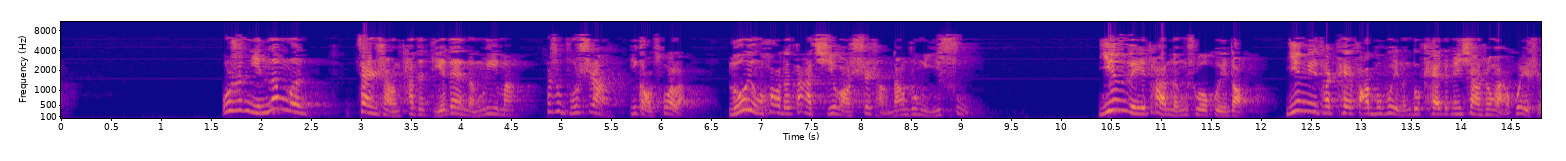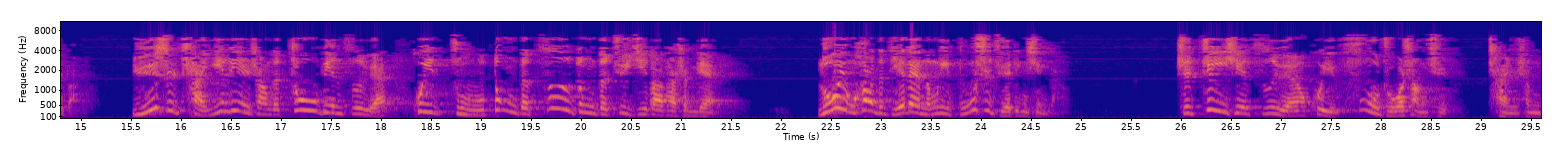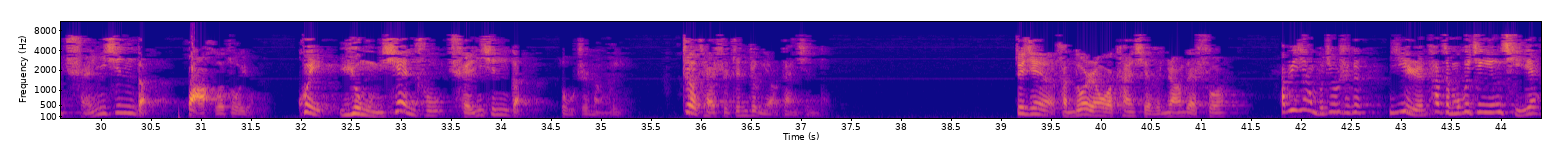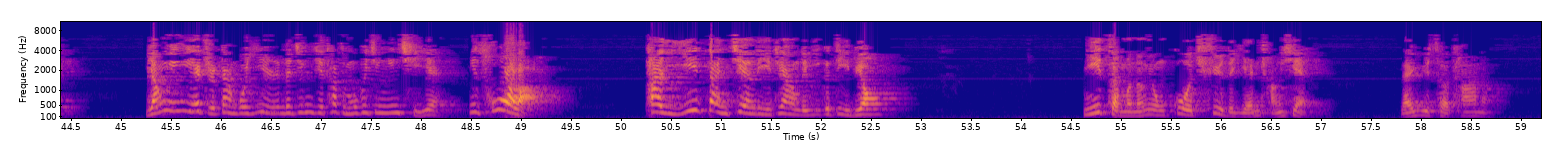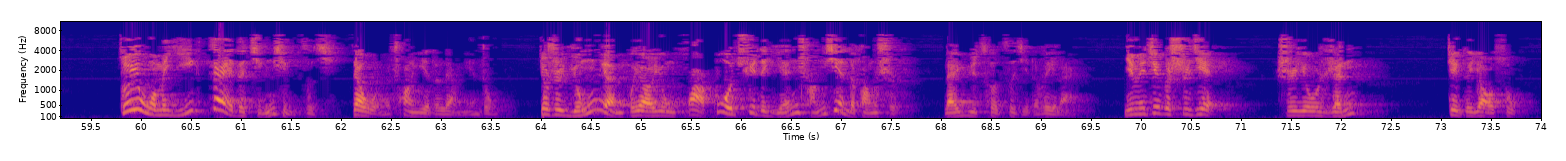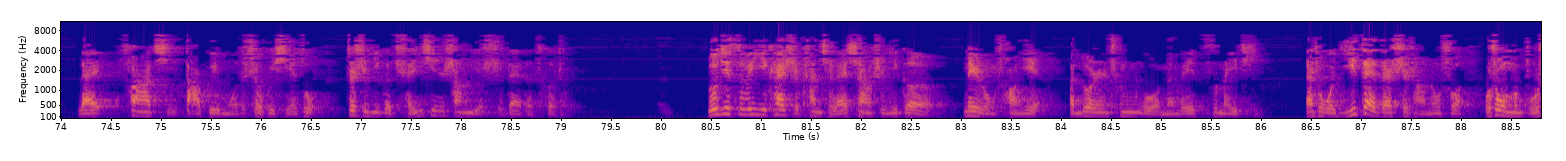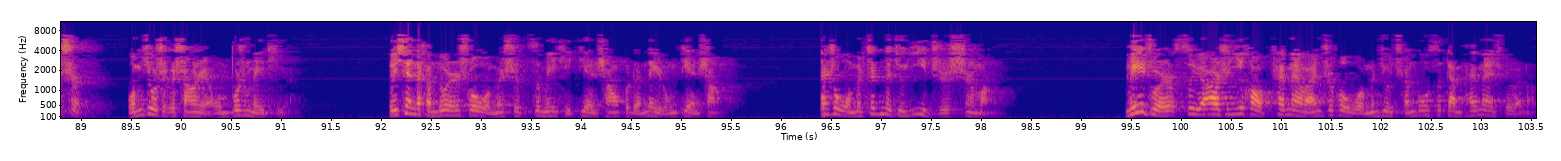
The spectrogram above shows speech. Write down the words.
我说你那么赞赏它的迭代能力吗？他说不是啊，你搞错了。罗永浩的大旗往市场当中一竖，因为他能说会道，因为他开发布会能够开的跟相声晚会似的。于是，产业链上的周边资源会主动的、自动的聚集到他身边。罗永浩的迭代能力不是决定性的，是这些资源会附着上去，产生全新的化合作用，会涌现出全新的组织能力，这才是真正要担心的。最近很多人我看写文章在说，阿毕竟不就是个艺人，他怎么会经营企业？杨明也只干过艺人的经济，他怎么会经营企业？你错了，他一旦建立这样的一个地标，你怎么能用过去的延长线来预测他呢？所以我们一再的警醒自己，在我们创业的两年中，就是永远不要用画过去的延长线的方式来预测自己的未来，因为这个世界是由人这个要素。来发起大规模的社会协作，这是一个全新商业时代的特征。逻辑思维一开始看起来像是一个内容创业，很多人称我们为自媒体，但是我一再在市场中说，我说我们不是，我们就是个商人，我们不是媒体。所以现在很多人说我们是自媒体电商或者内容电商，但是我们真的就一直是吗？没准儿四月二十一号拍卖完之后，我们就全公司干拍卖去了呢？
